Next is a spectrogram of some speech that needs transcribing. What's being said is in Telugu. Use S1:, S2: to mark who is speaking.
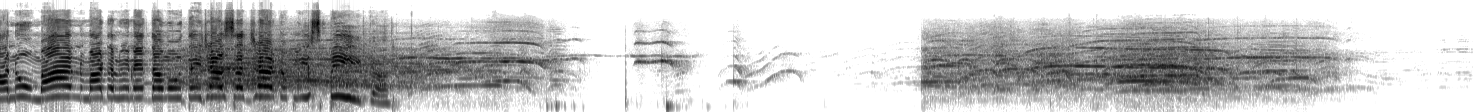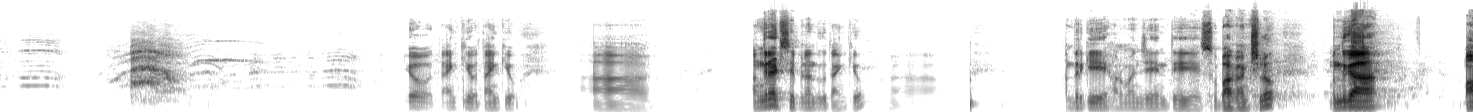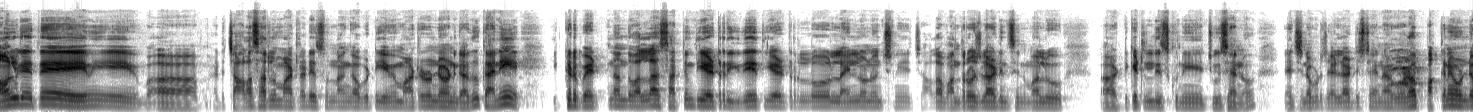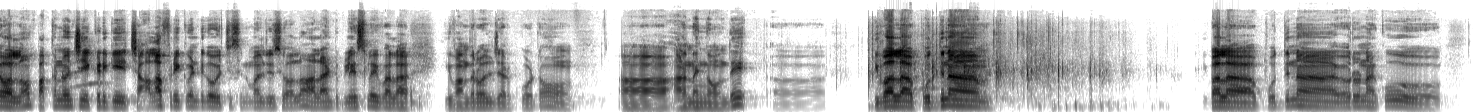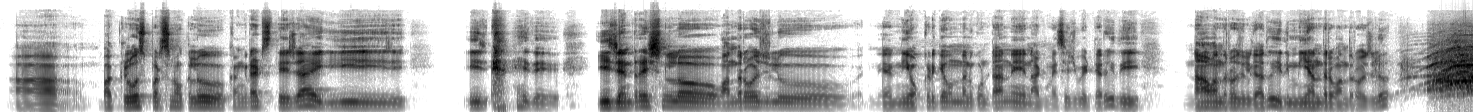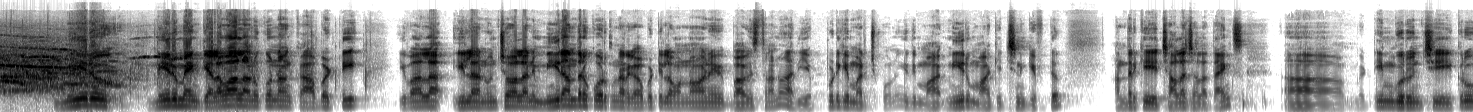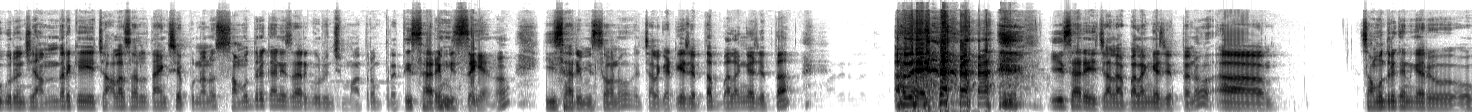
S1: హనుమాన్ మాటలు వినేద్దాము. Teja Sajja to please speak
S2: you thank you thank you congrats చెప్పినందుకు థ్యాంక్ యూ uh, అందరికీ హనుమాన్ జయంతి శుభాకాంక్షలు. ముందుగా మామూలుగా అయితే ఏమి అంటే చాలాసార్లు మాట్లాడేసి ఉన్నాం కాబట్టి ఏమీ మాట్లాడి ఉండేవాడిని కాదు. కానీ ఇక్కడ పెట్టినందువల్ల సత్యం థియేటర్ ఇదే థియేటర్లో లైన్లో నుంచి చాలా వంద రోజులు ఆడిన సినిమాలు టికెట్లు తీసుకుని చూశాను. నేను చిన్నప్పుడు చైల్డ్ ఆర్టిస్ట్ అయినా కూడా పక్కనే ఉండేవాళ్ళం. పక్క నుంచి ఇక్కడికి చాలా ఫ్రీక్వెంట్గా వచ్చి సినిమాలు చూసేవాళ్ళం. అలాంటి ప్లేస్లో ఇవాళ ఈ వంద రోజులు జరుపుకోవటం ఆనందంగా ఉంది. ఇవాళ పొద్దున ఇవాళ పొద్దున ఎవరు నాకు ఆ, బాగా క్లోజ్ పర్సన్ ఒకరు కంగ్రాట్స్ తేజ ఈ ఈ ఇది ఈ జనరేషన్లో వంద రోజులు నీ ఒక్కడికే ఉందనుకుంటా అని నాకు మెసేజ్ పెట్టారు. ఇది నా వంద రోజులు కాదు ఇది మీ అందరు వంద రోజులు. మీరు మీరు మేము గెలవాలనుకున్నాం కాబట్టి ఇవాళ ఇలా నుంచోవాలని మీరందరూ కోరుకున్నారు కాబట్టి ఇలా ఉన్నామని భావిస్తున్నాను. అది ఎప్పటికీ మర్చిపోను. ఇది మా మీరు మాకు ఇచ్చిన గిఫ్ట్. అందరికీ చాలా చాలా థ్యాంక్స్ టీం గురించి క్రూ గురించి అందరికీ చాలాసార్లు థ్యాంక్స్ చెప్పున్నాను. సముద్రకాని సార్ గురించి మాత్రం ప్రతిసారి మిస్ అయ్యాను. ఈసారి మిస్ అవ్వను చాలా గట్టిగా చెప్తా బలంగా చెప్తా. అదే. ఈసారి చాలా బలంగా చెప్తాను. ఆ, సముద్రకన్ గారు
